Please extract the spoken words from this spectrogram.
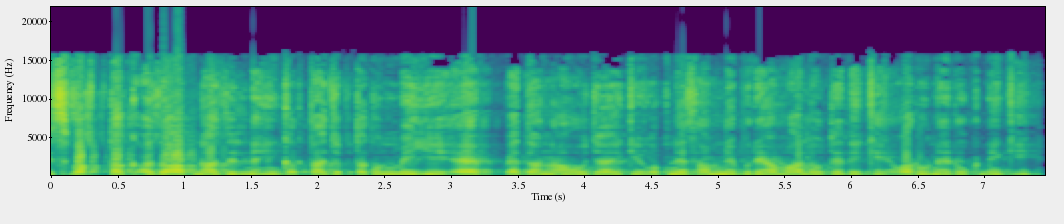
اس وقت تک عذاب نازل نہیں کرتا جب تک ان میں یہ عیب پیدا نہ ہو جائے کہ وہ اپنے سامنے برے عمال ہوتے دیکھیں اور انہیں روکنے کی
